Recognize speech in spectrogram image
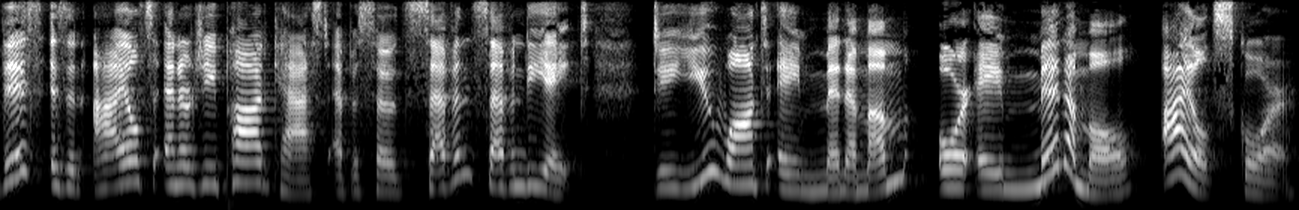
This is an IELTS Energy Podcast, episode 778. Do you want a minimum or a minimal IELTS score?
